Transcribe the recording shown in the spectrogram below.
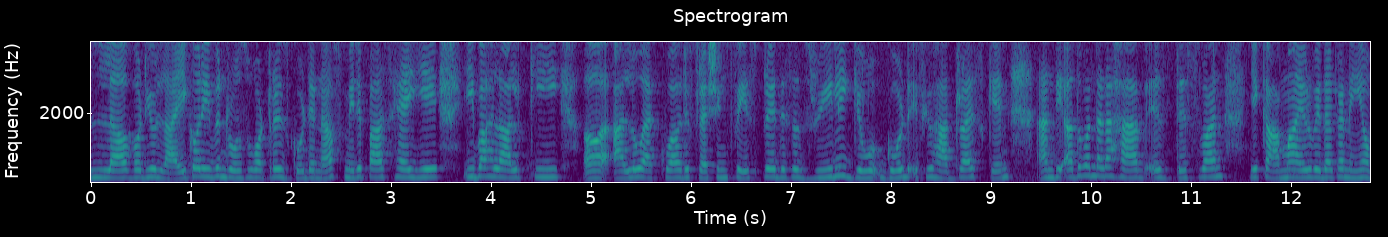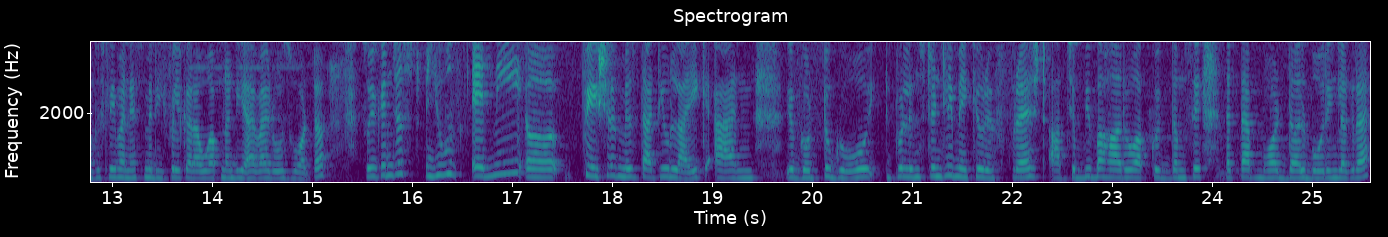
love और यू लाइक और even rose water is good enough मेरे पास है ये ईबा हलाल की aloe aqua refreshing face spray this is really good if you have dry skin and the other one that I have is this one ये कामा आयुर्वेदा का नहीं है. ऑब्वियसली मैंने इसमें रिफिल करा हुआ अपना D I Y rose water so you can just use any facial mist that you like and you good to go it will instantly make you refreshed आप जब भी बाहर हो आपको एकदम से लगता है बहुत डल बोरिंग लग रहा है।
